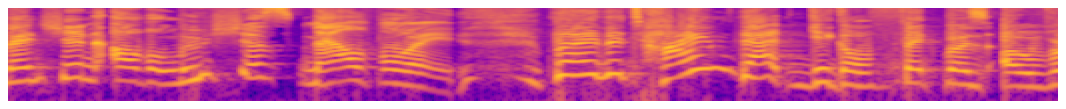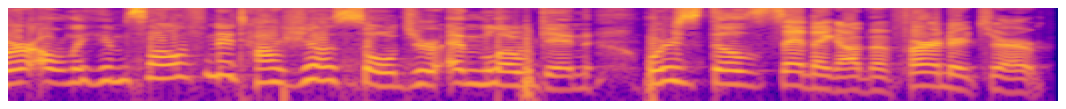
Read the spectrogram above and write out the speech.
mention of Lucius Malfoy. By the time that giggle fit was over, only himself, Natasha, Soldier, and Logan were still sitting on the furniture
